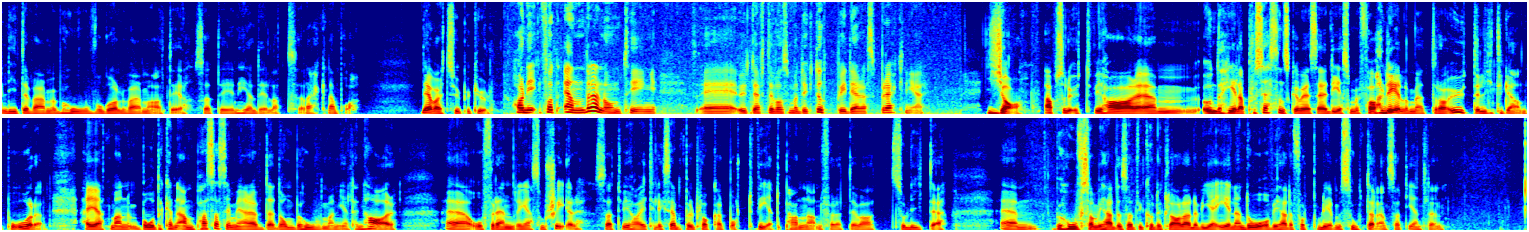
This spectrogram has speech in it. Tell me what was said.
lite värmebehov och golvvärme och allt det. Så att det är en hel del att räkna på. Det har varit superkul. Har ni fått ändra någonting eh, utefter vad som har dykt upp i deras beräkningar? Ja, absolut. Vi har um, under hela processen, ska jag säga, det som är fördelen med att dra ut det lite grann på åren, är att man både kan anpassa sig mer efter de behov man egentligen har uh, och förändringar som sker. Så att vi har till exempel plockat bort vedpannan för att det var så lite Ehm, behov som vi hade så att vi kunde klara det via elen då och vi hade fått problem med sotaren så att egentligen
